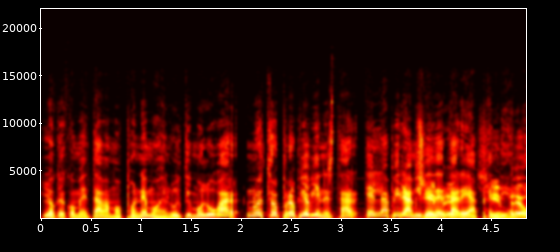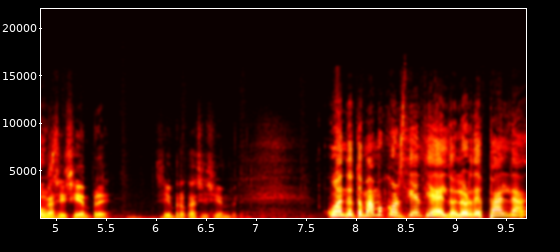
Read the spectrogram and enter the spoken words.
lo que comentábamos, ponemos en último lugar nuestro propio bienestar en la pirámide de Siempre, tareas siempre pendientes. o casi siempre. Siempre o casi siempre. Cuando tomamos conciencia del dolor de espalda,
